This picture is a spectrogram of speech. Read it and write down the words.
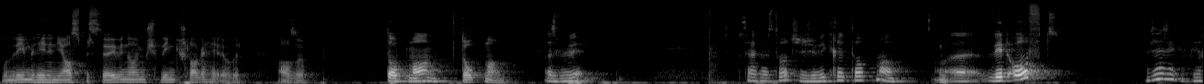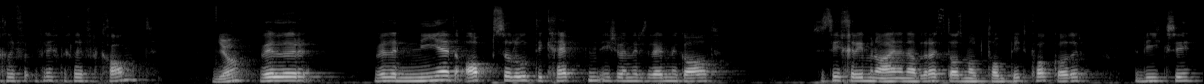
wo er immerhin einen Jasper Stuyven noch im Sprint geschlagen hat. Oder? Also, Top Mann. Topmann. Also, wie- sag was du willst, das ist wirklich ein Top-Mann. Äh, wird oft, ich vielleicht ein bisschen, verkannt, Ja, weil er, weil er nie der absolute Captain ist, wenn er ins Rennen geht. Es ist sicher immer noch einer, aber jetzt das mal Tom Pitcock, oder? Dabei gewesen.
